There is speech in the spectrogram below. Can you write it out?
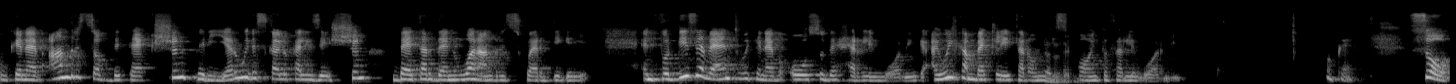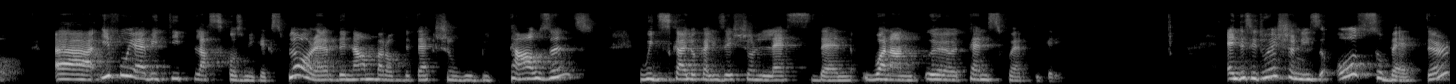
we can have hundreds of detection per year with a sky localization better than 100 square degree. And for this event, we can have also the early warning. I will come back later on this point of early warning. Okay, so uh, if we have ET plus Cosmic Explorer, the number of detection will be thousands with sky localization less than 100, uh, 10 square degree. And the situation is also better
